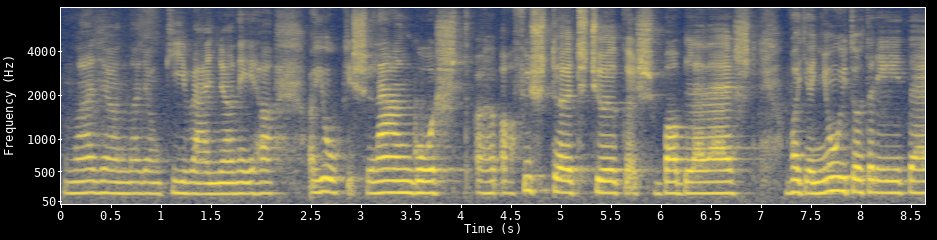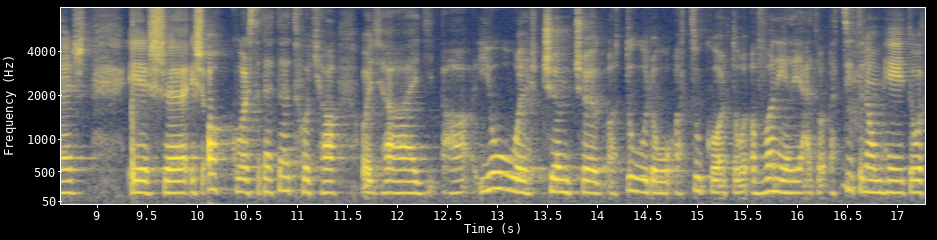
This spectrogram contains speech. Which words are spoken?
nagyon-nagyon kívánja néha a jó kis lángost, a, füstölt csülkös bablevest, vagy a nyújtott rétest, és, e, és akkor szereted, hogyha, hogyha egy, ha jól csömcsög a túró, a cukortól, a vaníliától, a citromhétól,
